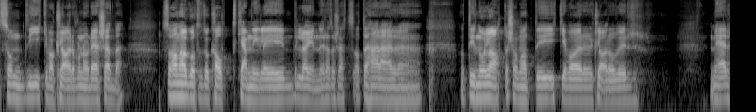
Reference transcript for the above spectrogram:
som de ikke var klar over når det skjedde. Så han har gått ut og kalt Cam Neely løgner, rett og slett. At det her er eh, At de nå later som at de ikke var klar over mer.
